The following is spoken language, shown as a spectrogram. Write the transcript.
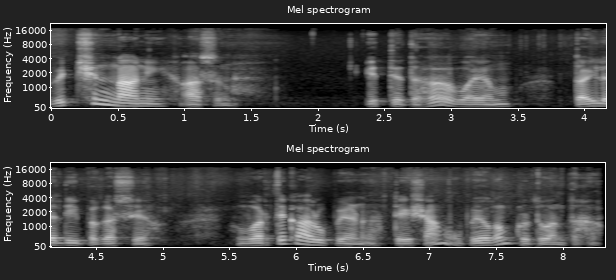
विच्छिन्नानि आसन्। इत्यतः वयं तैलदीपकस्य वर्तिकारूपेण तेषाम् उपयोगं कृतवन्तः।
